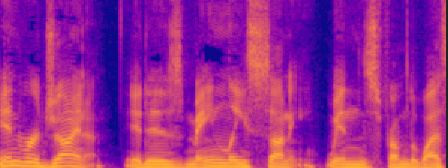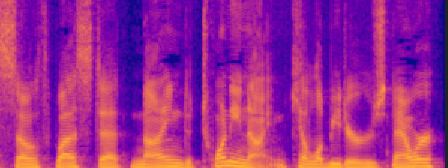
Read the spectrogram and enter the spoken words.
In Regina, it is mainly sunny. Winds from the west southwest at 9 to 29 kilometers an hour.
